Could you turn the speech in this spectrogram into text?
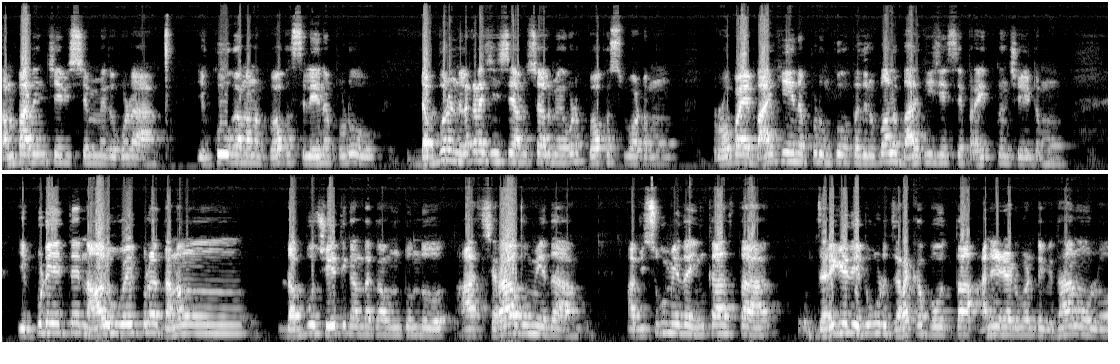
సంపాదించే విషయం మీద కూడా ఎక్కువగా మనం ఫోకస్ లేనప్పుడు డబ్బును నిలకడ చేసే అంశాల మీద కూడా ఫోకస్ పోవటము రూపాయి బాకీ అయినప్పుడు ఇంకొక పది రూపాయలు బాకీ చేసే ప్రయత్నం చేయటము. ఎప్పుడైతే నాలుగు వైపుల ధనం డబ్బు చేతికి అందక ఉంటుందో ఆ చిరాకు మీద ఆ విసుగు మీద ఇంకాస్త జరిగేది ఎటు కూడా జరగకపోతా అనేటటువంటి విధానంలో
